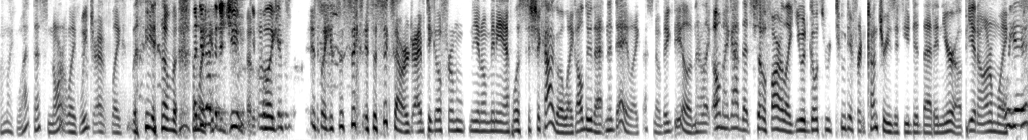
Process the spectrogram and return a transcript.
I'm like, what? That's normal. Like we drive like you know, but I'm like, to the gym. Like it's it's like it's a six it's a six hour drive to go from you know Minneapolis to Chicago. Like I'll do that in a day. Like that's no big deal. And they're like, oh my god, that's so far. Like you would go through two different countries if you did that in Europe. You know, and I'm oh, like, oh yeah,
